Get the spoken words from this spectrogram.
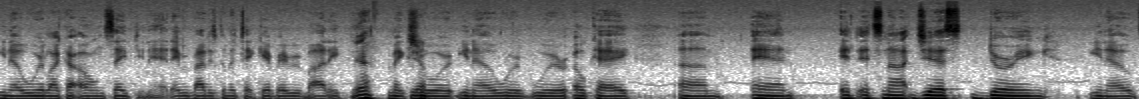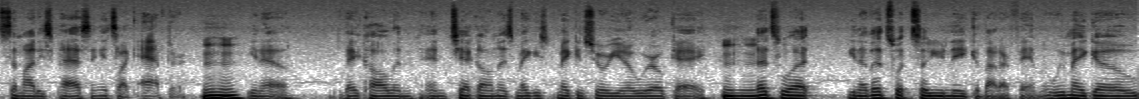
you know, we're like our own safety net. Everybody's going to take care of everybody, Yeah. make Yep. sure you know we're we're okay, um, and it, it's not just during you know somebody's passing. It's like after mm-hmm, you know they call and, and check on us, making making sure you know we're okay. mm-hmm. That's what you know. That's what's so unique about our family. We may go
